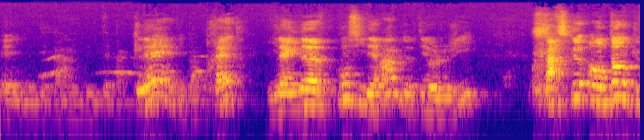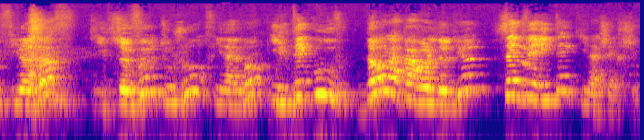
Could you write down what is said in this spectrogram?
et il n'était pas, pas, clair, il n'était pas prêtre. Il a une œuvre considérable de théologie, parce qu'en tant que philosophe, qu'il se veut toujours, finalement, il découvre dans la parole de Dieu cette vérité qu'il a cherchée.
